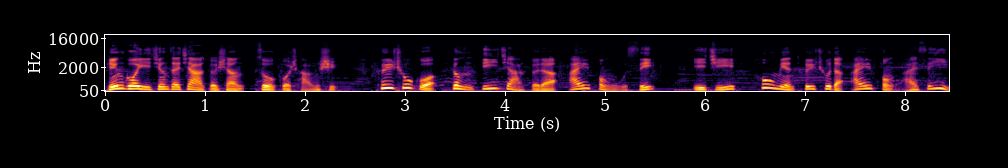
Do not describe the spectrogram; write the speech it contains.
苹果已经在价格上做过尝试，推出过更低价格的 iPhone 5C，以及后面推出的 iPhone SE。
